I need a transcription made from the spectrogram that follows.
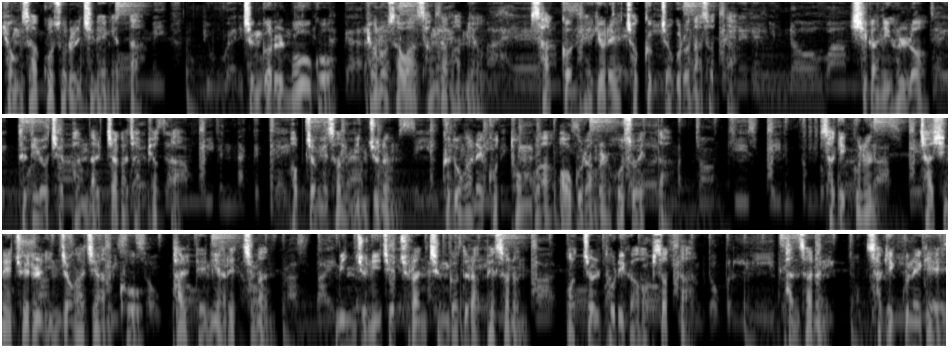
형사 고소를 진행했다. 증거를 모으고 변호사와 상담하며 사건 해결에 적극적으로 나섰다. 시간이 흘러 드디어 재판 날짜가 잡혔다. 법정에선 민주는 그동안의 고통과 억울함을 호소했다. 사기꾼은 자신의 죄를 인정하지 않고 발대니할했지만 민준이 제출한 증거들 앞에서는 어쩔 도리가 없었다. 판사는 사기꾼에게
